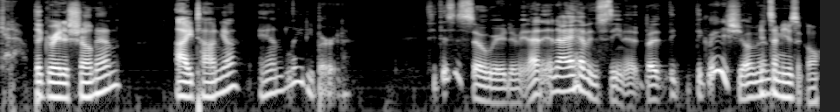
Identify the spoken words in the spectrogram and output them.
Get out. The Greatest Showman, I Tonya, and Lady Bird. See, this is so weird to me, and, and I haven't seen it, but the, the Greatest Showman. It's a musical.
